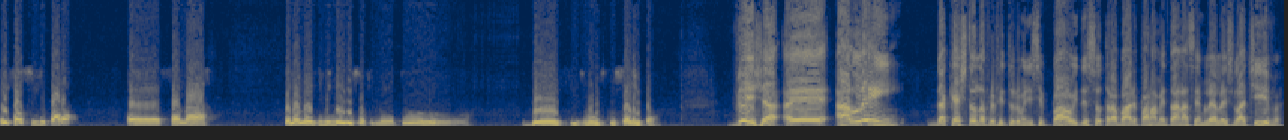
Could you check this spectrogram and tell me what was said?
esse auxílio para sanar, pelo menos diminuir o sofrimento desses músicos sergipanos. Veja, é, além da questão da Prefeitura Municipal e do seu trabalho parlamentar na Assembleia Legislativa,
